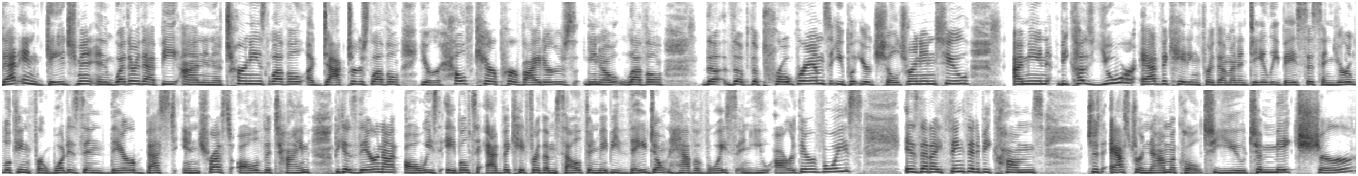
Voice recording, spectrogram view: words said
that engagement, and whether that be on an attorney's level, a doctor's level, your healthcare provider's, you know, level, the, the the programs that you put your children into, I mean, because you're advocating for them on a daily basis and you're looking for what is in their best interest all of the time, because they're not always able to advocate for themselves and maybe they don't have a voice and you are their voice, is that I think that it becomes just astronomical to you to make sure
